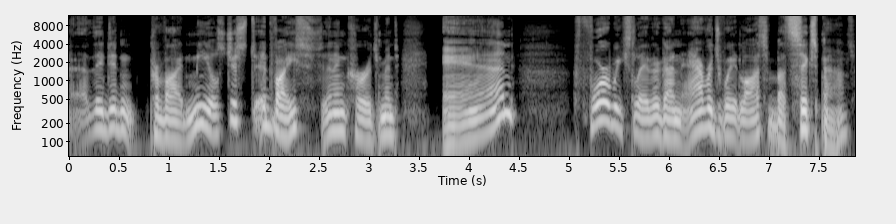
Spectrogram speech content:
Uh, they didn't provide meals, just advice and encouragement, and four weeks later got an average weight loss of about 6 pounds.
